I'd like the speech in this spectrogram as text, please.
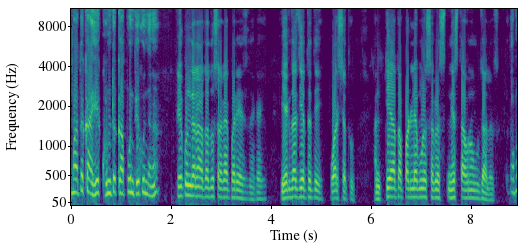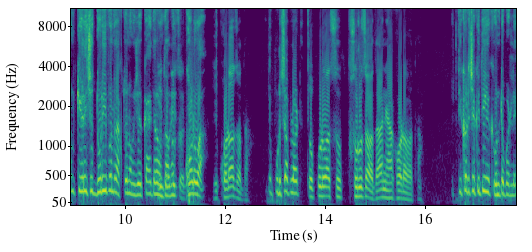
मग आता काय हे खुंट कापून फेकून देणार? फेकून देणार आता दुसरा काय पर्यायच नाही काही. एकदाच येतं ते वर्षातून. आणि ते आता पडल्यामुळं सगळं नेस्तावरून झालंच. आपण केळीची दोरी पण राखतो ना म्हणजे काय त्याला ही म्हणतो दोरीच आपण? होती. खोडवा. ही खोडाच होता. तो पुढचा प्लॉट तो पुढवा सु- सुरूचा होता आणि हा खोडा होता. तिकडचे किती खुंट पडले?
